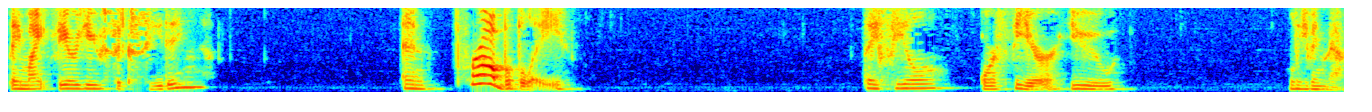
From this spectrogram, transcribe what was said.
They might fear you succeeding. And probably they feel or fear you leaving them.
